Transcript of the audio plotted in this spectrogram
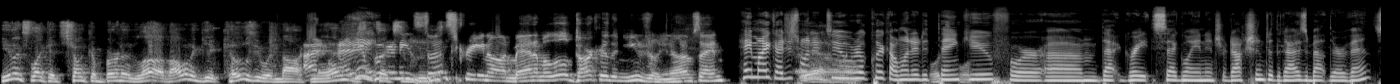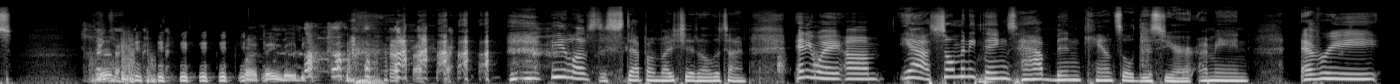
He looks like a chunk of burning love. I want to get cozy with Nak, I, man. I didn't He's put sexy any sunscreen on, man. I'm a little darker than usual. You know what I'm saying? Hey, Mike, I just wanted Yeah. to, real quick, I wanted to Looks thank cool. you for um, that great segue and introduction to the guys about their events. Sure. My thing, baby. he loves to step on my shit all the time. Anyway, um, yeah, so many things have been canceled this year. I mean, every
